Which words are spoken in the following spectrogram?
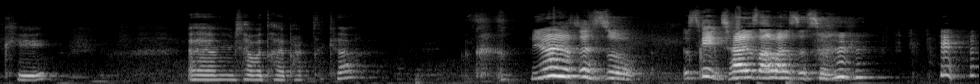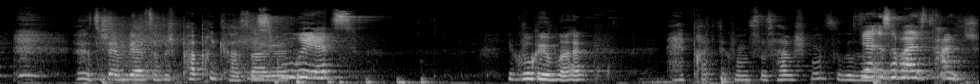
Okay. Ähm, ich habe drei Praktika. Ja, es ist so. Es geht scheiße, aber es ist so. Hört sich an wie, als ob ich Paprika Ich sage. suche jetzt. Ich google mal. Hä, Praktikums, das habe ich schon so gesagt. Ja, ist aber halt falsch.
